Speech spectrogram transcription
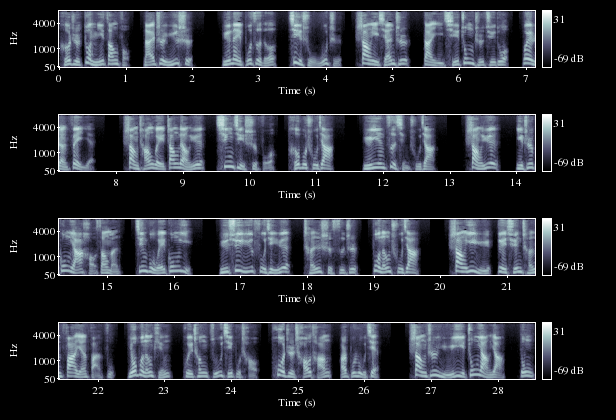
何至顿迷脏否？乃至于世，与内不自得，既属无职。上亦贤之。”但以其忠直居多，未忍废也。上常谓张亮曰：“清既是佛，何不出家？”语因自请出家。上曰：“已知公雅好丧门，今不为公义。”与须臾复进曰：“臣是思之，不能出家。”上一语对群臣发言反复，犹不能平，会称足疾不朝，或至朝堂而不入见。上之语意中样样。冬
